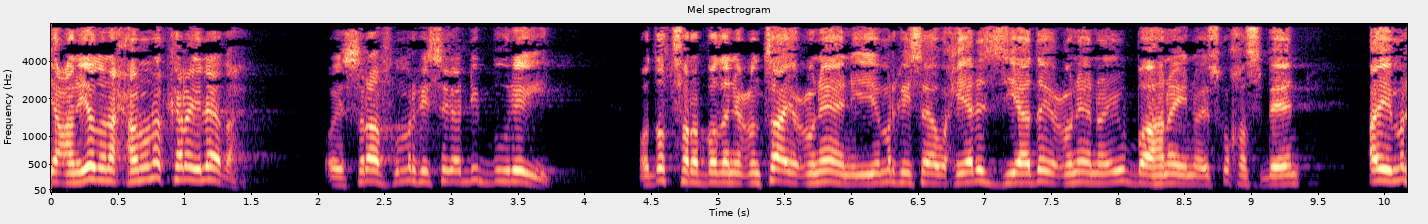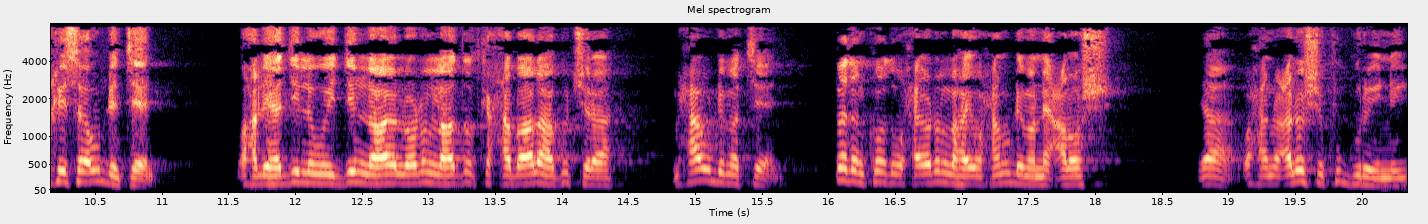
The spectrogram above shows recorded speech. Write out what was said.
yacni iyaduna xanuuno kalay leedahay oo israafku markaysaga dhib buu leeyihi oo dad fara badani cunto ay cuneen iyo markaysaga waxyaalo ziyaado ay cuneen ay u baahnayn oo isku khasbeen ayay markaysaga u dhinteen. Waxa la haddii la weydiin lahaa o la odhan lahaa dadka xabaalaha ku jira maxaa u dhimateen? Badankoodu waxay odhan lahay waxaan u dhimannay caloosha. Ya waxaanu caloosha ku guraynay.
